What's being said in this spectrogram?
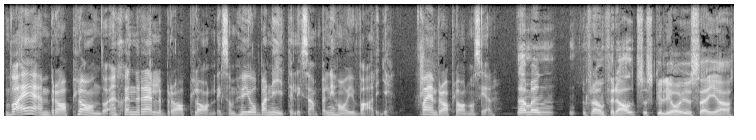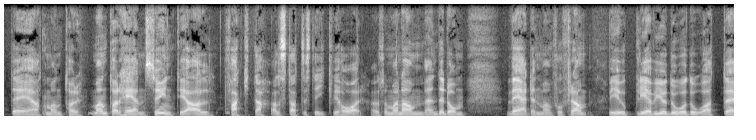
Vad är en bra plan då? En generell bra plan? Liksom. Hur jobbar ni till exempel? Ni har ju varg. Vad är en bra plan hos er? Nej, men framförallt så skulle jag ju säga att det är att man tar, man tar hänsyn till all fakta, all statistik vi har. Alltså man använder de värden man får fram. Vi upplever ju då och då att eh,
